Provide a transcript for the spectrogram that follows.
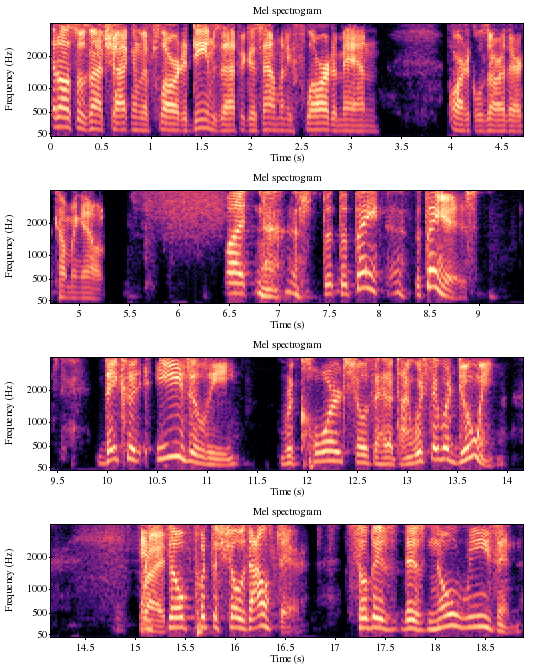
it also is not shocking that Florida deems that because how many Florida man articles are there coming out? But the, the thing the thing is, they could easily record shows ahead of time, which they were doing, and Right. still put the shows out there. So there's there's no reason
